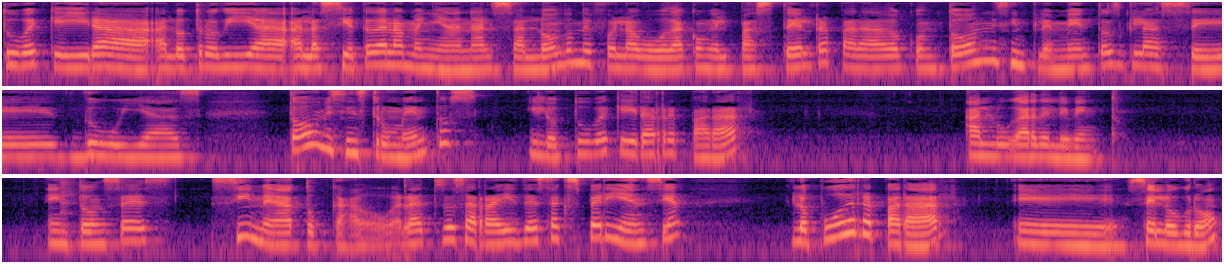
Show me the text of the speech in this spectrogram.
Tuve que ir al otro día a las 7 de la mañana al salón donde fue la boda con el pastel reparado, con todos mis implementos, glacé, duyas, todos mis instrumentos y lo tuve que ir a reparar al lugar del evento. Entonces, sí me ha tocado, ¿verdad? Entonces, a raíz de esa experiencia, lo pude reparar, eh, se logró,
